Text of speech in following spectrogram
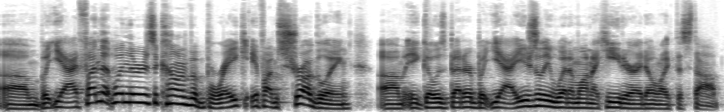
Um, but yeah, I find that when there is a kind of a break, if I'm struggling, um, it goes better. But yeah, usually when I'm on a heater, I don't like to stop.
